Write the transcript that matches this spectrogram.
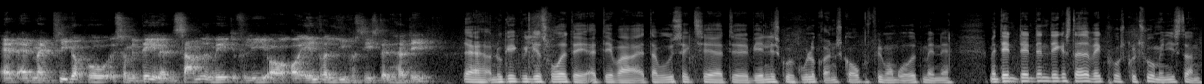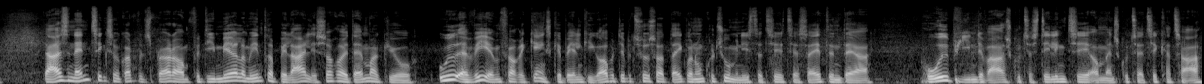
at, at man kigger på som en del af den samlede medieforlig og, og ændrer lige præcis den her del. Ja, og nu gik vi lige og troede, at, det, at, det var, at der var udsigt til, at øh, vi endelig skulle have guld og grønne skov på filmområdet, men, øh, men den, den, den ligger stadigvæk hos kulturministeren. Der er også en anden ting, som jeg godt vil spørge dig om, fordi mere eller mindre belejligt, så røg Danmark jo ud af VM, før regeringskabalen gik op, og det betød så, at der ikke var nogen kulturminister til, til at sige den der hovedpine, det var at skulle tage stilling til, om man skulle tage til Katar.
